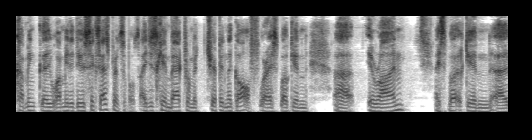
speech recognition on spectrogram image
coming, they want me to do success principles. I just came back from a trip in the Gulf where I spoke in uh, Iran, I spoke in uh,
